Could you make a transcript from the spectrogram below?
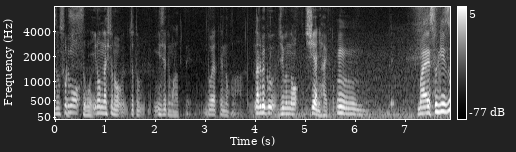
よ。それもい。ろんな人のちょっと見せてもらってどうやってんのかななるべく自分の視野に入ると、うんうん、前すぎず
